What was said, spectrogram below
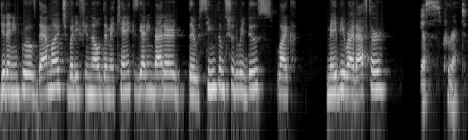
didn't improve that much, but if you know the mechanic is getting better, the symptoms should reduce like maybe right after? Yes, correct.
